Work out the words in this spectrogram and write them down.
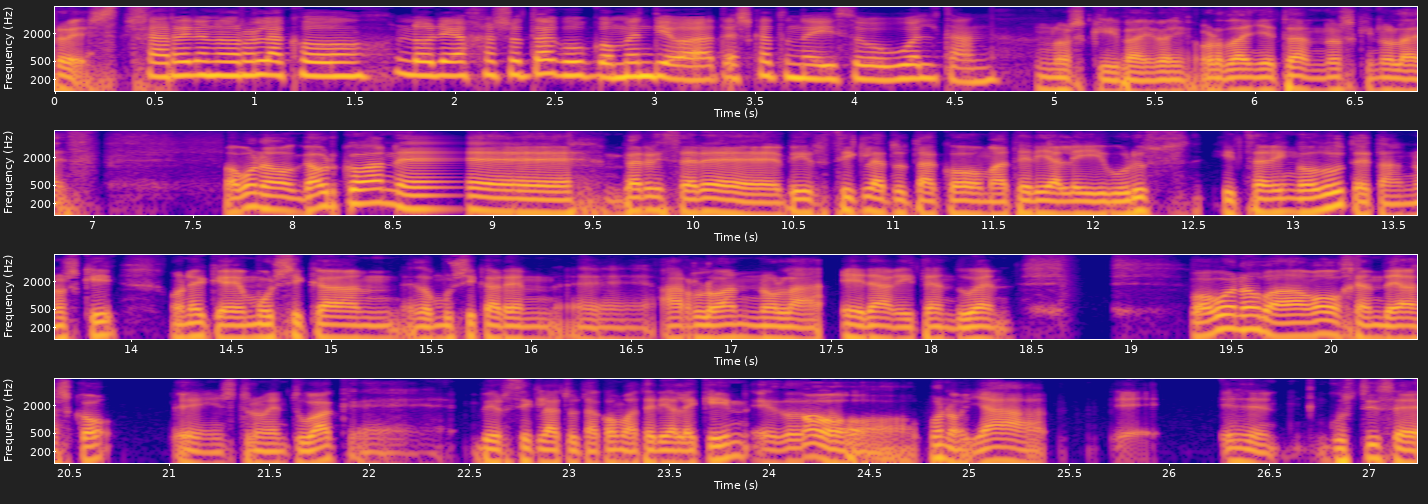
prest. Sarreren horrelako lorea jasotako gomendio bat eskatu nahi dizugu bueltan. Noski, bai, bai, ordainetan, noski nola ez. Ba, bueno, gaurkoan e, berriz ere birziklatutako materialei buruz hitz egingo dut, eta noski, honek e, musikan edo musikaren e, arloan nola eragiten duen. Ba, bueno, badago jende asko, e, instrumentuak, e, birziklatutako materialekin, edo, bueno, ja, e, e, guztiz e,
